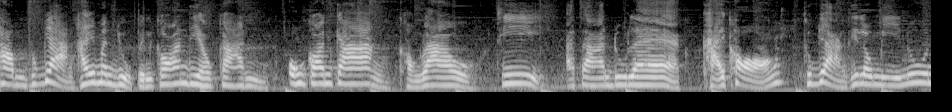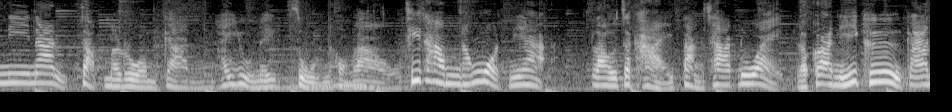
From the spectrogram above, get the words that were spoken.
ทำทุกอย่างให้มันอยู่เป็นก้อนเดียวกัน องค์กรกลางของเราที่อาจารย์ดูแลขายของทุกอย่างที่เรามีนู่นนี่นั่นจับมารวมกันให้อยู่ในศูนย์ของเรา ที่ทำทั้งหมดเนี่ยเราจะขายต่างชาติด้วย แล้วก็อันนี้คือการ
